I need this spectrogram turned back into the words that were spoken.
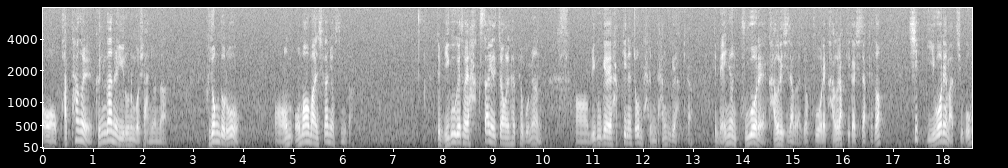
어, 바탕을 근간을 이루는 것이 아니었나 그 정도로 어, 어마어마한 시간이었습니다. 이제 미국에서의 학사 일정을 살펴보면 어, 미국의 학기는 조금 다릅니다. 한국의 학기랑 매년 9월에 가을에 시작을 하죠. 9월에 가을 학기가 시작해서 12월에 마치고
